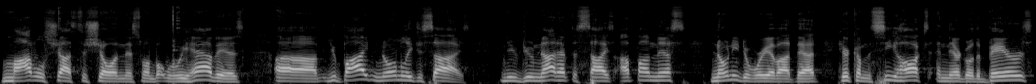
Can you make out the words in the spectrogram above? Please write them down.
model shots to show on this one, but what we have is um, you buy normally to size. You do not have to size up on this. No need to worry about that. Here come the Seahawks, and there go the Bears.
